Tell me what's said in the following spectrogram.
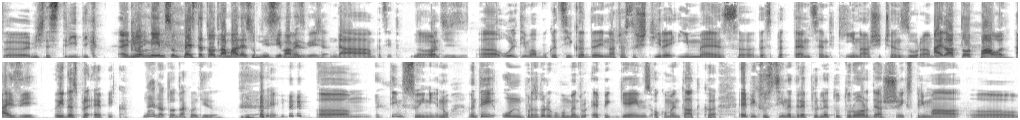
uh, niște stridic. Anyway. Glumim, sunt peste tot la mare sub nisip, aveți grijă. Da, am pățit. No, Bun. Jesus. Uh, ultima bucățică din această știre imensă despre Tencent, China și cenzură. Ai luat tot, Paul. Hai zi. Îi despre Epic. N-ai luat tot, dar continuă. Ok. Um, Tim Sweeney, nu. Întâi, un purtător de cuvânt pentru Epic Games a comentat că Epic susține drepturile tuturor de a-și exprima uh,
